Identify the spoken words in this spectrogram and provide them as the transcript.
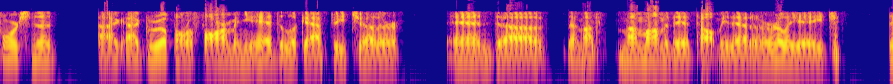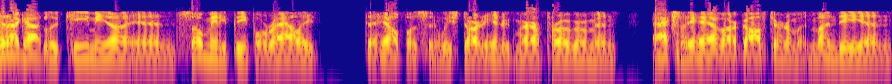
fortunate. I, I grew up on a farm, and you had to look after each other, and uh, my my mom and dad taught me that at an early age. then I got leukemia, and so many people rallied to help us, and we started Hendrick Marrow program, and actually have our golf tournament Monday and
